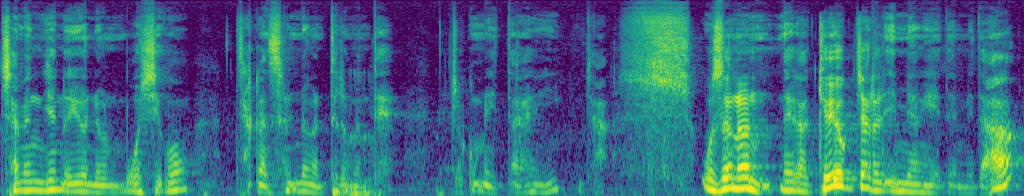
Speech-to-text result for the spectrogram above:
차명진 의원님을 모시고 잠깐 설명을 들으면 돼. 조금만 있다가. 자, 우선은 내가 교역자를 임명해야 됩니다.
